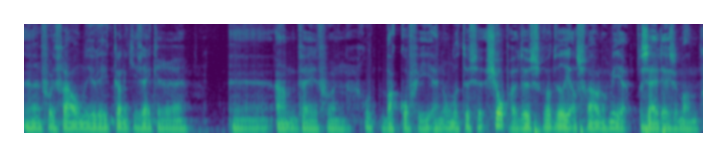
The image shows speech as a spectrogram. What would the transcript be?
Uh, voor de vrouwen onder jullie kan ik je zeker uh, aanbevelen voor een goed bak koffie en ondertussen shoppen. Dus wat wil je als vrouw nog meer? zei deze man.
